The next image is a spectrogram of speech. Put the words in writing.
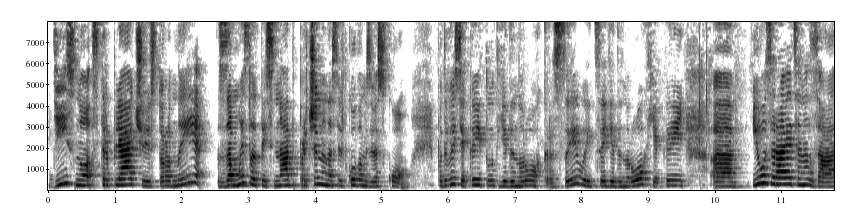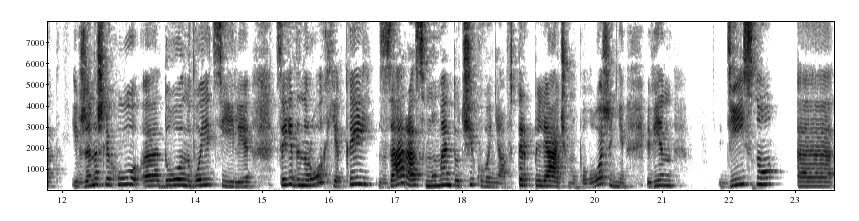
Дійсно, з терплячої сторони замислитись над причинно-наслідковим зв'язком. Подивись, який тут єдинорог красивий. Це єдинорог, який е, і озирається назад, і вже на шляху е, до нової цілі. Це єдинорог, який зараз, в момент очікування, в терплячому положенні, він дійсно е,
